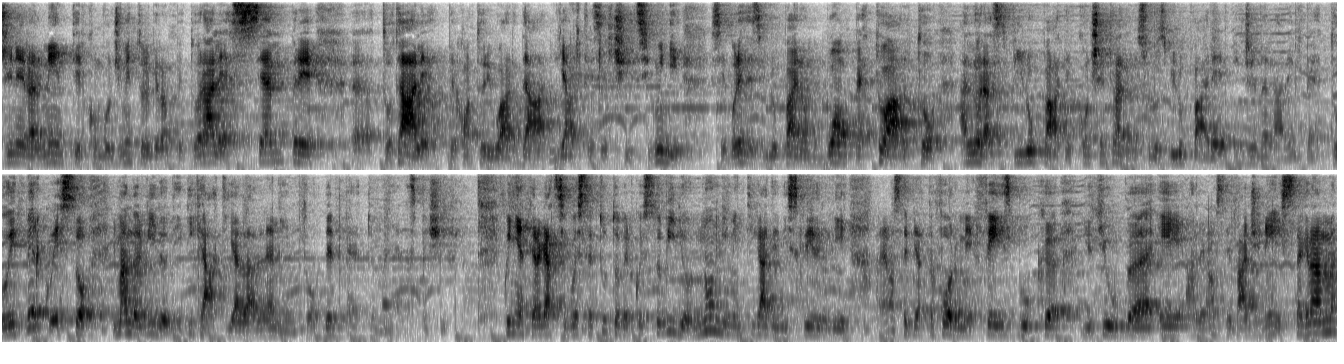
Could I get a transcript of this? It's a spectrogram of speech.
generalmente il coinvolgimento del gran pettorale è sempre eh, totale per quanto riguarda gli altri esercizi. Quindi, se volete sviluppare un buon petto alto, allora sviluppate, concentratevi sullo sviluppare in generale il petto. E per questo rimando al video dedicati all'allenamento del petto in maniera specifica. Quindi niente ragazzi, questo è tutto per questo video. Non dimenticate di iscrivervi alle nostre piattaforme Facebook, YouTube e alle nostre pagine Instagram.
